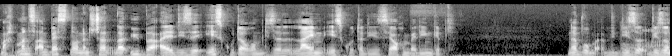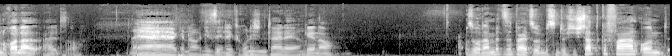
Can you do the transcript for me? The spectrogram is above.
macht man das am besten? Und dann standen da überall diese E-Scooter rum, diese Leim-E-Scooter, die es ja auch in Berlin gibt. Ne, wo, wie, so, wie so ein Roller halt so. Ja, ja, genau. Diese elektronischen Teile, ja. Genau. So, damit sind wir halt so ein bisschen durch die Stadt gefahren und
